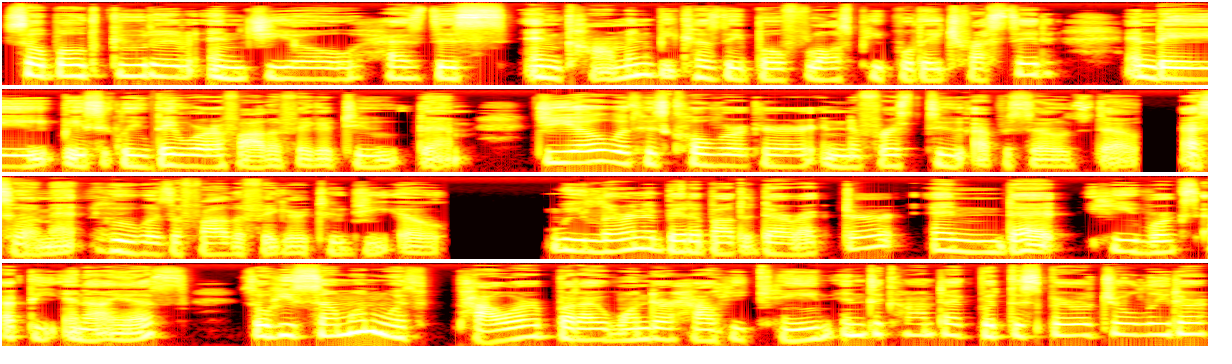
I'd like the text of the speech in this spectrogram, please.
So both Grudem and Geo has this in common because they both lost people they trusted and they basically they were a father figure to them. Geo with his co-worker in the first two episodes though. That's who I meant, who was a father figure to Geo. We learn a bit about the director and that he works at the NIS. So he's someone with power, but I wonder how he came into contact with the spiritual leader,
